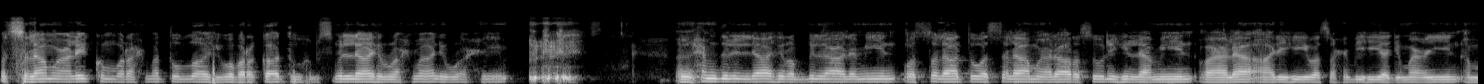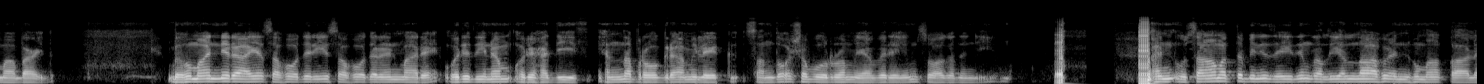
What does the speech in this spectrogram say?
السلام عليكم ورحمة الله وبركاته بسم الله الرحمن الرحيم الحمد لله رب العالمين والصلاة والسلام على رسوله الأمين وعلى آله وصحبه أجمعين أما بعد ബഹുമാന്യരായ സഹോദരി സഹോദരന്മാരെ ഒരു ദിനം ഒരു ഹദീസ് എന്ന പ്രോഗ്രാമിലേക്ക് സന്തോഷപൂർവ്വം ഏവരെയും സ്വാഗതം ചെയ്യുന്നു عن أسامة بن زيد رضي الله عنهما قال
